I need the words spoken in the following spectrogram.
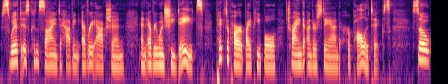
Swift is consigned to having every action and everyone she dates picked apart by people trying to understand her politics. So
